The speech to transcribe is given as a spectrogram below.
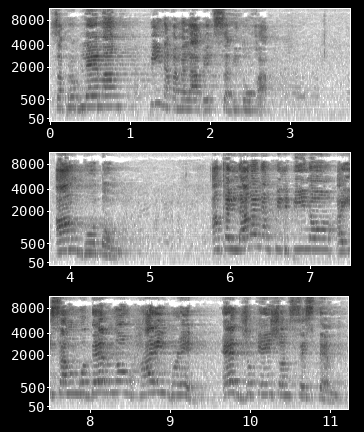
sa problemang pinakamalapit sa bituka, ang gutom. Ang kailangan ng Pilipino ay isang modernong hybrid education system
